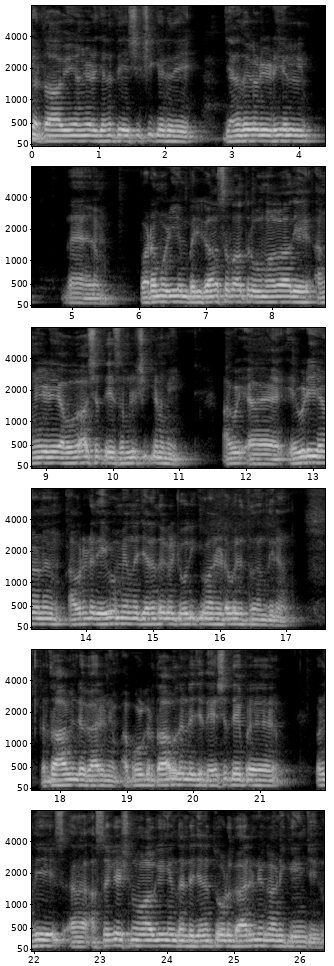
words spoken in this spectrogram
കർത്താവെ അങ്ങയുടെ ജനത്തെ ശിക്ഷിക്കരുതേ. ജനതകളുടെ ഇടയിൽ പടമൊഴിയും പരിഹാസപാത്രവുമാകാതെ അങ്ങയുടെ അവകാശത്തെ സംരക്ഷിക്കണമേ. അവ എവിടെയാണ് അവരുടെ ദൈവം എന്ന് ജനതകൾ ചോദിക്കുവാൻ ഇടവരുത്തുന്നതിന് കർത്താവിന്റെ കാരുണ്യം. അപ്പോൾ കർത്താവ് തന്റെ ദേശത്തെ പ്ര- പ്രതി അസഹിഷ്ണുവാകുകയും തന്റെ ജനത്തോട് കാരുണ്യം കാണിക്കുകയും ചെയ്തു.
